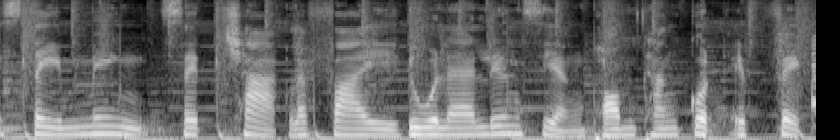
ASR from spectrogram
ฟ์สตรีมมิ่งเซตฉากและไฟ ดูแลเรื่องเสียงพร้อมทั้งกดเอฟเฟกต์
